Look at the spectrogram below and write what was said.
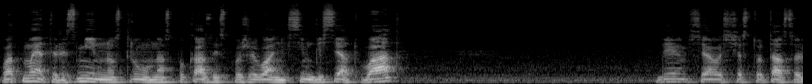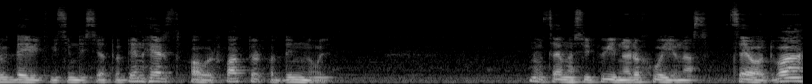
Ваттметр змінного струму у нас показує споживання 70 Вт. Дивимося, ось частота 49,81 Гц, Power Factor 1,0. Ну, Це в нас відповідно рахує у нас CO2.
